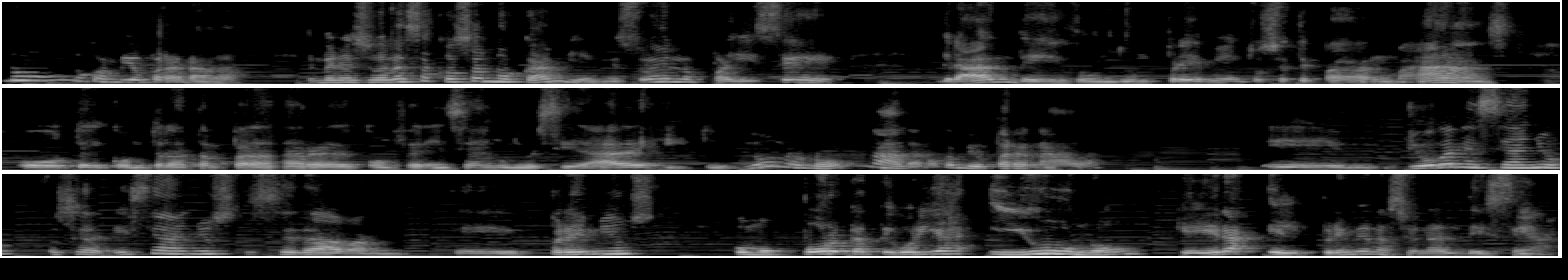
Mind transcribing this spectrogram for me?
No, no cambió para nada. En Venezuela esas cosas no cambian. Eso es en los países grandes, donde un premio entonces te pagan más o te contratan para dar conferencias en universidades y tú, no, no, no, nada, no cambió para nada. Eh, yo gané ese año, o sea, ese año se daban eh, premios como por categorías y uno que era el premio nacional de ese año.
